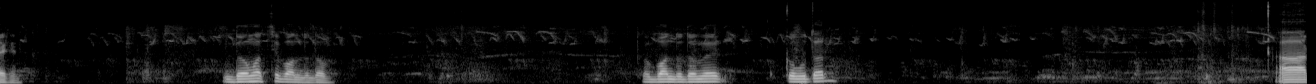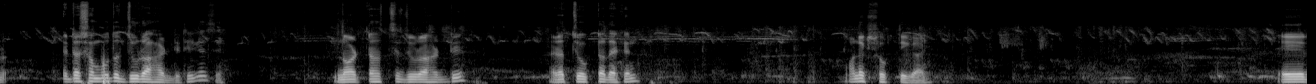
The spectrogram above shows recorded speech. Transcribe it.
দেখেন। দম হচ্ছে বন্ধ দম। তো বন্ধ দমের কবুতর। আর এটা সম্ভবত জোড়া হাড্ডি ঠিক আছে? নটটা হচ্ছে জোড়া হাড্ডি এটা চোখটা দেখেন। অনেক শক্তি গায়। এর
